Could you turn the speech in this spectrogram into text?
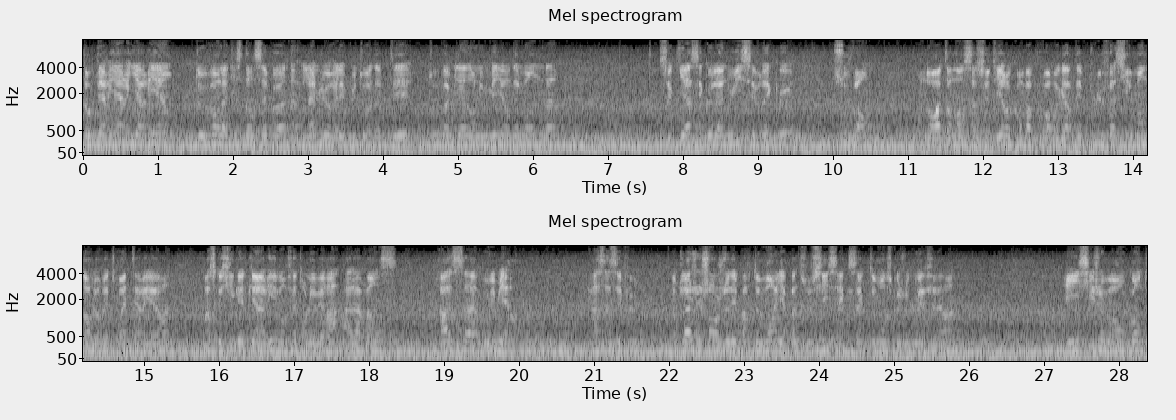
Donc derrière il n'y a rien, devant bonne, l'allure elle est plutôt adaptée, tout va bien dans le meilleur des mondes. Ce qu'il y a c'est que la nuit c'est vrai que souvent on aura tendance à se dire qu'on va pouvoir regarder plus facilement dans le rétro intérieur parce que si quelqu'un arrive en fait on le verra à l'avance grâce aux lumières, grâce à ces feux. Donc là je change de département, il n'y a pas de souci, c'est exactement ce que je voulais faire. Et ici je me rends compte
